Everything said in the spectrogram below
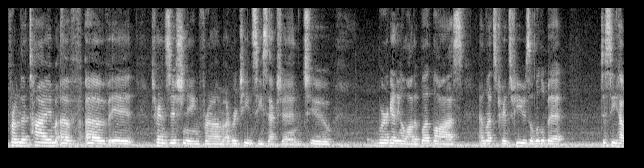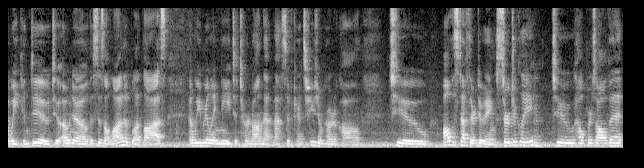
from the time of of it transitioning from a routine C-section to we're getting a lot of blood loss and let's transfuse a little bit to see how we can do to oh no this is a lot of blood loss and we really need to turn on that massive transfusion protocol to all the stuff they're doing surgically to help resolve it.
